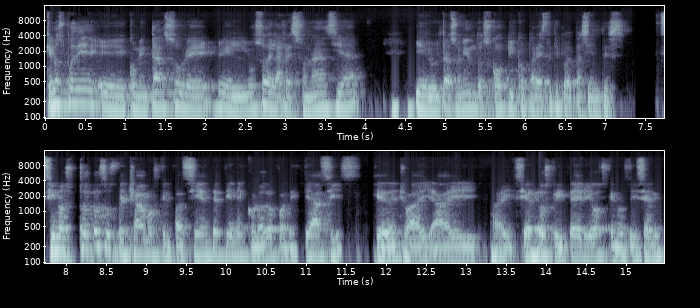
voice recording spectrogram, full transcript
¿Qué nos puede comentar sobre el uso de la resonancia y el ultrasonido endoscópico para este tipo de pacientes? Si nosotros sospechamos que el paciente tiene colodocolitiasis, que de hecho hay, hay, hay ciertos criterios que nos dicen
